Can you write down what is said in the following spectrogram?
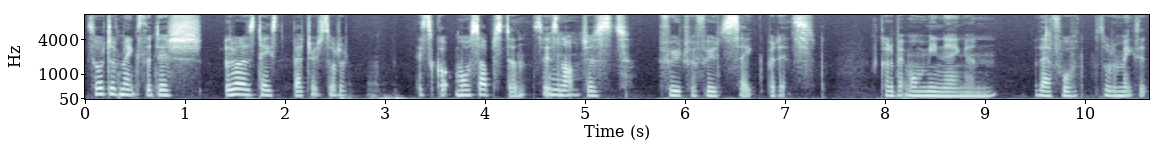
sort of makes the dish as well as taste better it's sort of it's got more substance it's Mm. not just food for food's sake but it's got a bit more meaning and therefore sort of makes it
